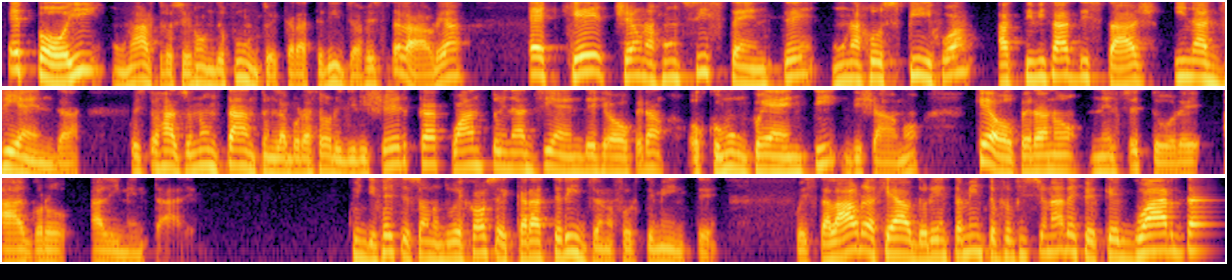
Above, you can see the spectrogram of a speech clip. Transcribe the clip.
E poi un altro secondo punto che caratterizza questa laurea è che c'è una consistente, una cospicua attività di stage in azienda, in questo caso non tanto in laboratori di ricerca quanto in aziende che operano, o comunque enti, diciamo, che operano nel settore agroalimentare. Quindi queste sono due cose che caratterizzano fortemente questa laurea che ha ad orientamento professionale perché guarda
